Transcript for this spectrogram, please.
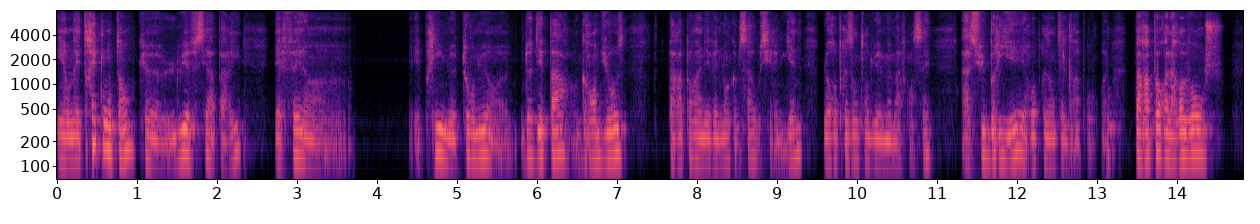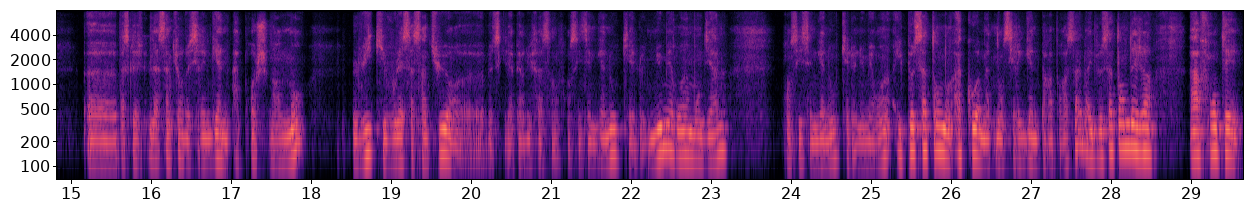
et on est très content que l'UFC à Paris ait fait ait pris une tournure de départ grandiose par rapport à un événement comme ça où Cyril Guen, le représentant du MMA français, a su briller et représenter le drapeau. Par rapport à la revanche, euh, parce que la ceinture de Cyril Guen approche grandement, lui qui voulait sa ceinture, euh, parce qu'il a perdu face à Francis Ngannou, qui est le numéro un mondial, Francis Ngannou, qui est le numéro un, il peut s'attendre à quoi maintenant Cyril Gann par rapport à ça? Ben, Il peut s'attendre déjà à affronter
